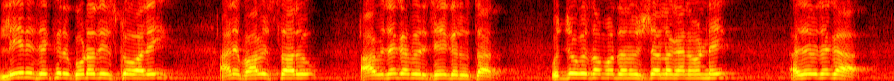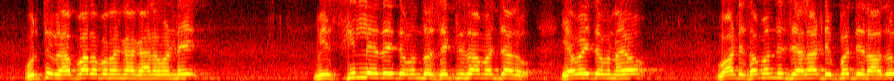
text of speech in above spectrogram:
లేని శక్తిని కూడా తీసుకోవాలి అని భావిస్తారు. ఆ విధంగా మీరు చేయగలుగుతారు. ఉద్యోగ సంబంధమైన విషయాల్లో కానివ్వండి అదేవిధంగా వృత్తి వ్యాపార పరంగా కానివ్వండి మీ స్కిల్ ఏదైతే ఉందో శక్తి సామర్థ్యాలు ఏవైతే ఉన్నాయో వాటికి సంబంధించి ఎలాంటి ఇబ్బంది రాదు.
